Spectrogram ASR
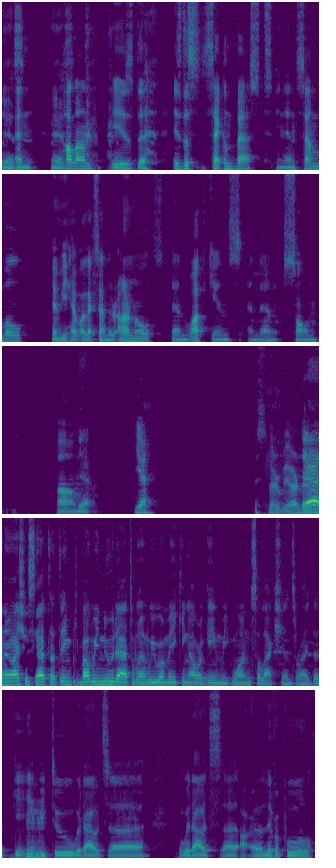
Yes. And yes. Haaland is the is the second best in ensemble. And we have Alexander Arnold, then Watkins, and then Son. Um, yeah. Yeah. That's where we are now. Yeah, no, as you said, I think, but we knew that when we were making our game week one selections, right? That game mm-hmm. week two without uh, without uh, uh, Liverpool,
